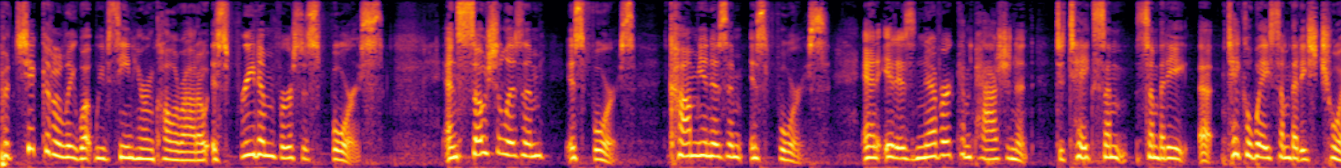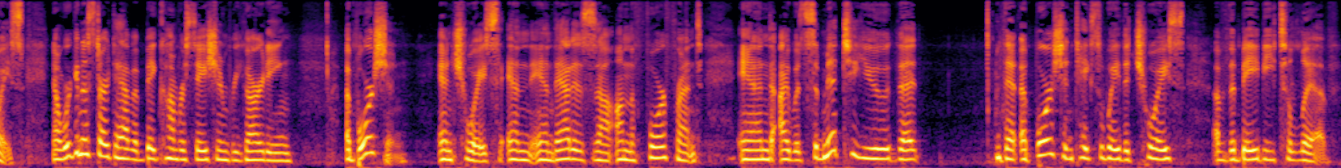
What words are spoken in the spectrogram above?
particularly what we've seen here in Colorado, is freedom versus force. And socialism is force, communism is force. And it is never compassionate to take some somebody uh, take away somebody's choice. Now we're going to start to have a big conversation regarding abortion and choice, and and that is uh, on the forefront. And I would submit to you that that abortion takes away the choice of the baby to live,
